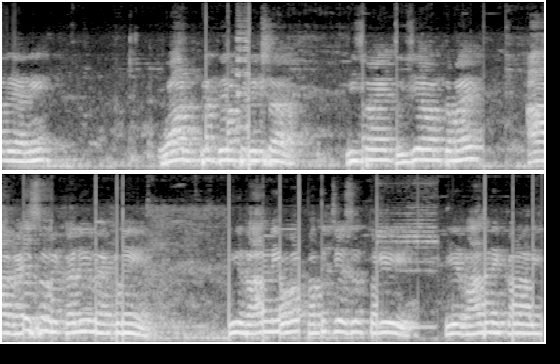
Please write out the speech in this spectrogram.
అని దీక్ష విజయవంతమై ఆ వెంకటేశ్వర కలిగి వెంటనే ఈ రాణి పంపి చేసిన తొలగి ఈ రాజని కావాలి.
